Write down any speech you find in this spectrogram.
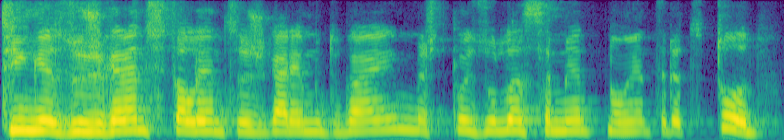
tinhas os grandes talentos a jogarem muito bem, mas depois o lançamento não entra de todo.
